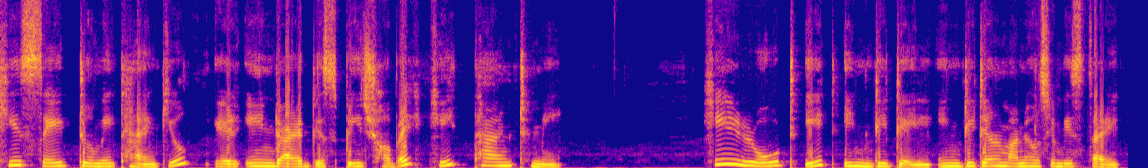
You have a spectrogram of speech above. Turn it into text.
he said to me thank you এর ইনডাইরেক্ট স্পিচ হবে he thanked me he wrote it in detail in detail মানে হচ্ছে বিস্তারিত।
